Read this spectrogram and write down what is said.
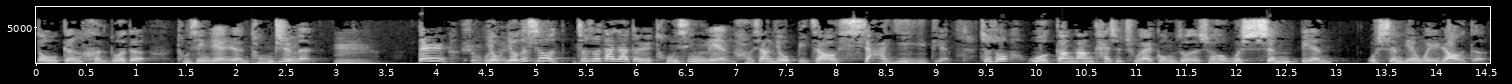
都跟很多的同性恋人、同志们，嗯，但是有有的时候，就是说大家对于同性恋好像又比较狭义一点。就是说我刚刚开始出来工作的时候，我身边我身边围绕的，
